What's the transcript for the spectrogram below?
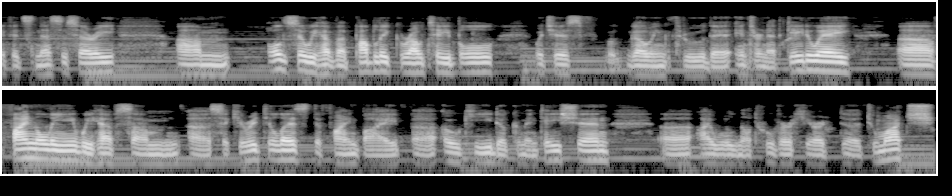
if it's necessary. Um, also, we have a public route table, which is going through the internet gateway. Uh, finally, we have some uh, security lists defined by uh, OKE documentation. Uh, I will not hover here uh, too much.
